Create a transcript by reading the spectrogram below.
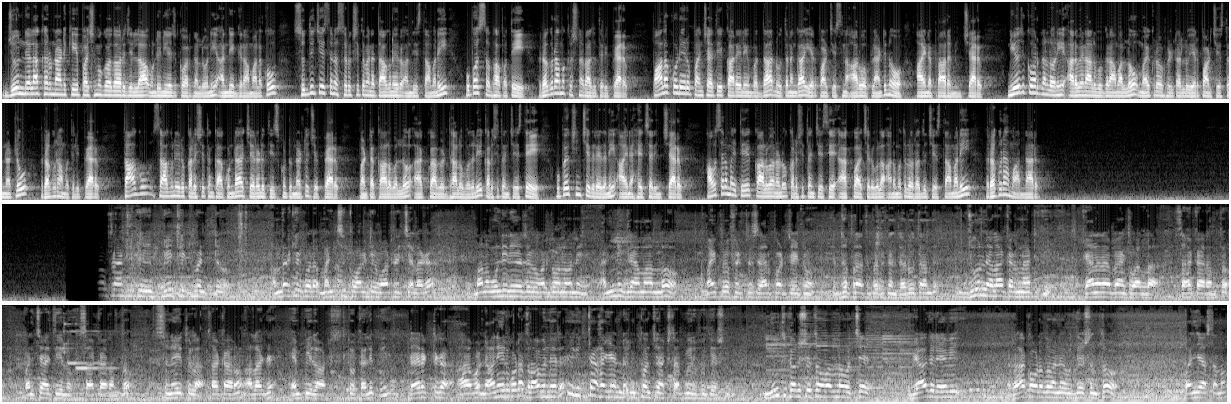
June నెలాఖరు నాటికి పశ్చిమ గోదావరి జిల్లా ఉండి నియోజకవర్గంలోని అన్ని గ్రామాలకు శుద్ధి చేసిన సురక్షితమైన తాగునీరు అందిస్తామని ఉపసభాపతి రఘురామకృష్ణరాజు తెలిపారు. పాలకోడేరు పంచాయతీ కార్యాలయం వద్ద నూతనంగా ఏర్పాటు చేసిన ఆర్ఓ ప్లాంట్ను ఆయన ప్రారంభించారు. నియోజకవర్గంలోని అరవై నాలుగు గ్రామాల్లో మైక్రో ఫిల్టర్లు ఏర్పాటు చేస్తున్నట్లు రఘురామ తెలిపారు. తాగు సాగునీరు కలుషితం కాకుండా చర్యలు తీసుకుంటున్నట్లు చెప్పారు. పంట కాలువల్లో ఆక్వా వ్యర్థాలు వదిలి కలుషితం చేస్తే ఉపేక్షించేది లేదని ఆయన హెచ్చరించారు. అవసరమైతే కాల్వలను కలుషితం చేసే ఆక్వా చెరువుల అనుమతులు రద్దు చేస్తామని రఘురామ అన్నారు. ప్లాంట్లకి ప్రీ ట్రీట్మెంట్ అందరికీ కూడా మంచి క్వాలిటీ వాటర్ ఇచ్చేలాగా మన ఉండి నియోజకవర్గంలోని అన్ని గ్రామాల్లో మైక్రో ఫిల్టర్స్ ఏర్పాటు చేయడం యుద్ధ ప్రాతిపదికన జరుగుతుంది. జూన్ నెలాఖరు నాటికి కెనరా బ్యాంక్ వాళ్ళ సహకారంతో పంచాయతీలు సహకారంతో స్నేహితుల సహకారం అలాగే ఎంపీ లాట్స్తో కలిపి డైరెక్ట్గా ఆ- నీరు కూడా త్రాగునీరే ఇది ఇంకా హై అండ్ ఇంకొంచెం ఎక్స్ట్రా ప్యూరిఫికేషన్ నీటి కలుషితం వలన వచ్చే వ్యాధులు ఏవి రాకూడదు అనే ఉద్దేశంతో పనిచేస్తున్నాం.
